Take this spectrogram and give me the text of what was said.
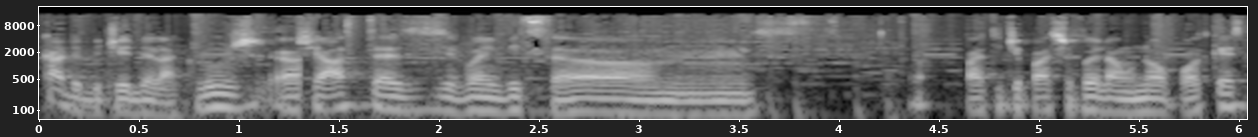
ca de obicei de la Cluj și astăzi vă invit să um, participați și voi la un nou podcast.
